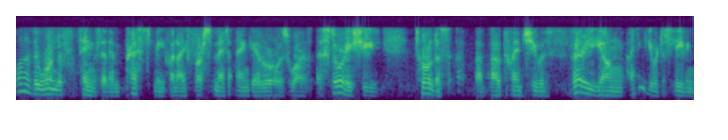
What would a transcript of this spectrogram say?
one of the wonderful things that impressed me when I first met Ann Gale Rose was a story she told us about when she was very young. I think you were just leaving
